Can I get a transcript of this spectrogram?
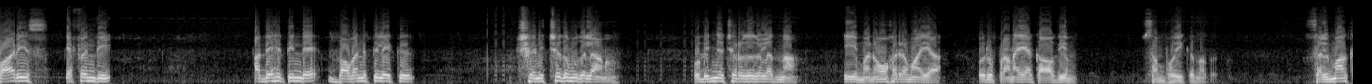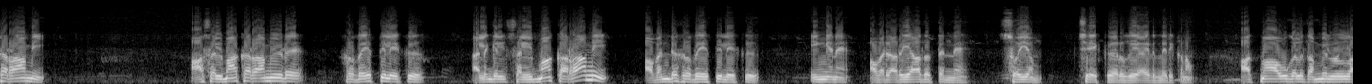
ഫാരിസ് എഫ് എൻ ഡി അദ്ദേഹത്തിന്റെ ഭവനത്തിലേക്ക് ക്ഷണിച്ചതു മുതലാണ് ഒടിഞ്ഞ ചിറകുകൾ എന്ന ഈ മനോഹരമായ ഒരു പ്രണയകാവ്യം സംഭവിക്കുന്നത്. സൽമാ കറാമി ആ സൽമാ കറാമിയുടെ ഹൃദയത്തിലേക്ക് അല്ലെങ്കിൽ സൽമാ കറാമി അവന്റെ ഹൃദയത്തിലേക്ക് ഇങ്ങനെ അവരറിയാതെ തന്നെ സ്വയം ചേക്കേറുകയായിരുന്നിരിക്കണം. ആത്മാവുകൾ തമ്മിലുള്ള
